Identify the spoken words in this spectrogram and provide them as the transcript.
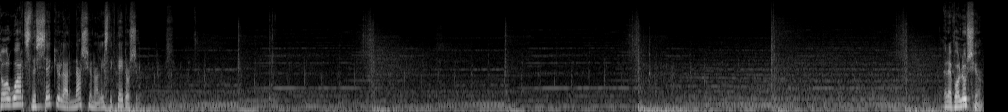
Towards the secular nationalist dictatorship. Revolution.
